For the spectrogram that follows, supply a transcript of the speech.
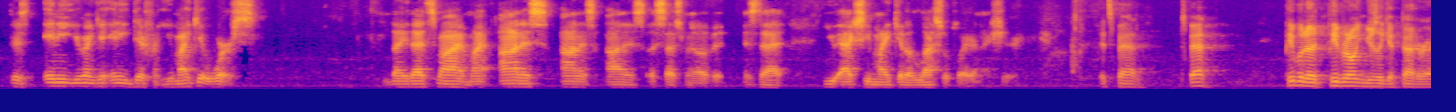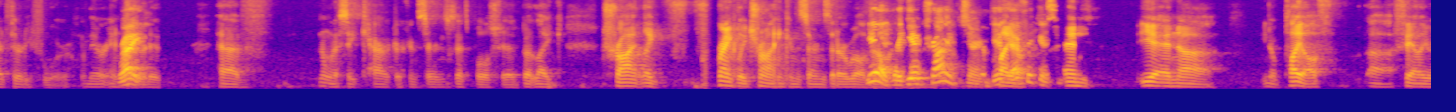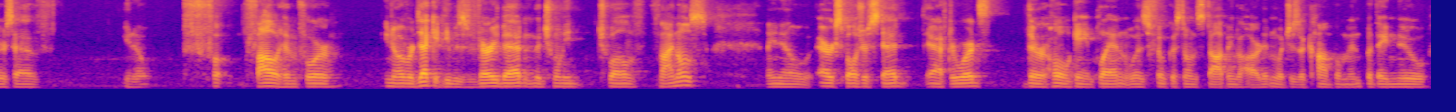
there's any you're gonna get any different. You might get worse. Like that's my my honest, honest, honest assessment of it is that you actually might get a lesser player next year. It's bad. It's bad. People do, people don't usually get better at 34 when they're Right. injured. Have I don't want to say character concerns because that's bullshit, but like try like f- frankly trying concerns that are well Yeah, done. like you're trying concerns Player. effort concern. and yeah, and uh, you know, playoff uh, failures have, you know, f- followed him for, you know, over a decade. He was very bad in the 2012 finals. You know, Erik Spoelstra said afterwards their whole game plan was focused on stopping Harden, which is a compliment, but they knew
